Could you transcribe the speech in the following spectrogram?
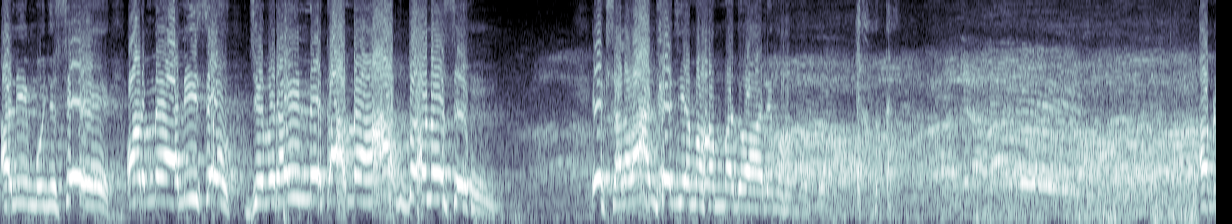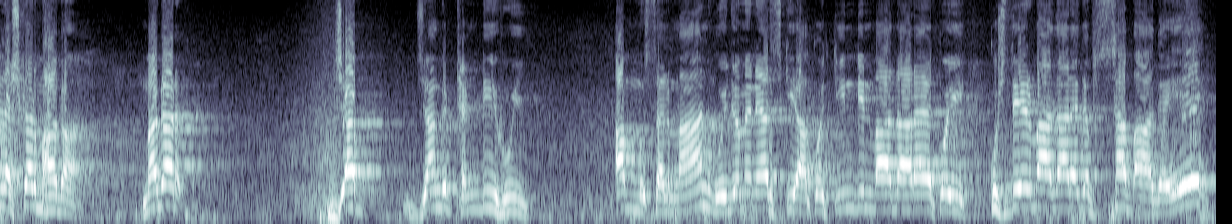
علی مجھ سے ہے اور میں علی سے ہوں۔ جبرائیل نے کہا، میں آپ دونوں سے ہوں۔ ایک سلوات بھیجئے محمد و آل محمد اب لشکر بھاگا مگر جب جنگ ٹھنڈی ہوئی اب مسلمان، وہی جو میں نے عرض کیا، کوئی تین دن بعد آ رہا ہے، کوئی کچھ دیر بعد آ رہا ہے، جب سب آ گئے،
